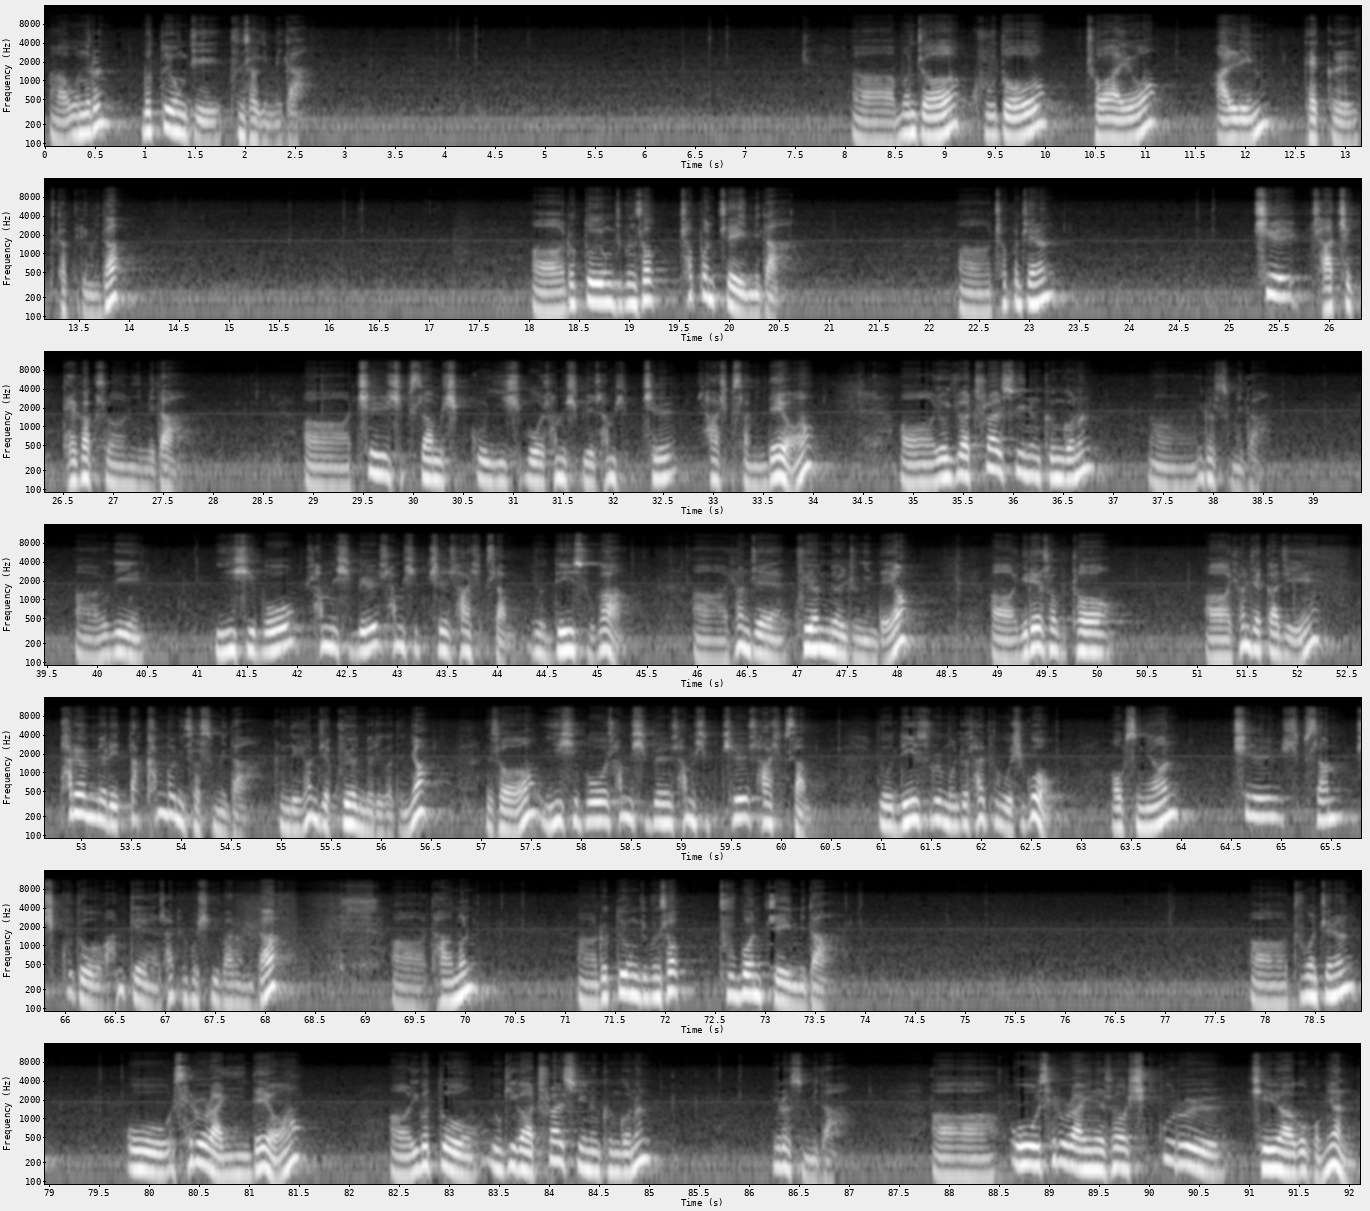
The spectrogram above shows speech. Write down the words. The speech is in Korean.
어, 오늘은 로또 용지 분석입니다. 어, 먼저 구독, 좋아요, 알림, 댓글 부탁드립니다. 어, 로또 용지 분석 첫 번째입니다. 어, 첫 번째는 7 좌측 대각선입니다. 어, 7, 13, 19, 25, 31, 37, 43인데요. 어, 여기가 출할 수 있는 근거는 어, 이렇습니다. 어, 여기 25, 31, 37, 43, 이네 수가 어, 현재 구연멸 중인데요. 어, 1에서부터 어, 현재까지 8연멸이 딱 한 번 있었습니다. 그런데 현재 9연멸이거든요. 그래서 25, 31, 37, 43. 이네 수를 먼저 살펴보시고 없으면 7, 13, 19도 함께 살펴보시기 바랍니다. 어, 다음은 어, 로또 용지 분석 두 번째입니다. 어, 두 번째는 오 세로 라인인데요. 어, 이것도 여기가 출할 수 있는 근거는 이렇습니다. 어, O 세로 라인에서 19를 제외하고 보면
